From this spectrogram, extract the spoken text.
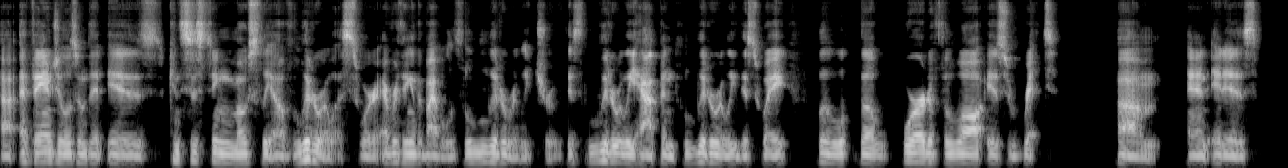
uh, evangelism that is consisting mostly of literalists, where everything in the Bible is literally true. This literally happened, literally this way. The, the word of the law is writ, um, and it is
